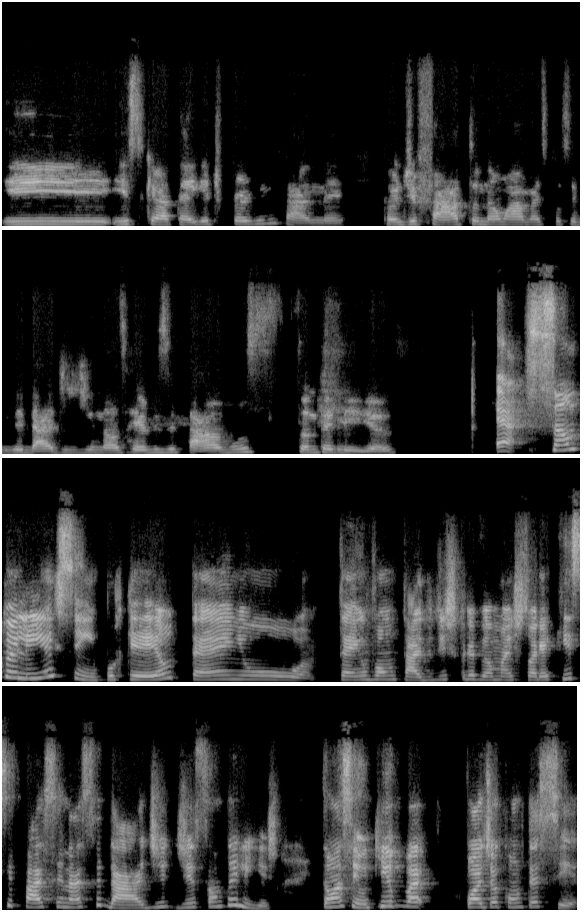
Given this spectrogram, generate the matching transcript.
E isso que eu até ia te perguntar, né? Então, de fato, não há mais possibilidade de nós revisitarmos Santo Elias. É, Santo Elias sim, porque eu tenho tenho vontade de escrever uma história que se passe na cidade de Santo Elias. Então, assim, o que vai, pode acontecer?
